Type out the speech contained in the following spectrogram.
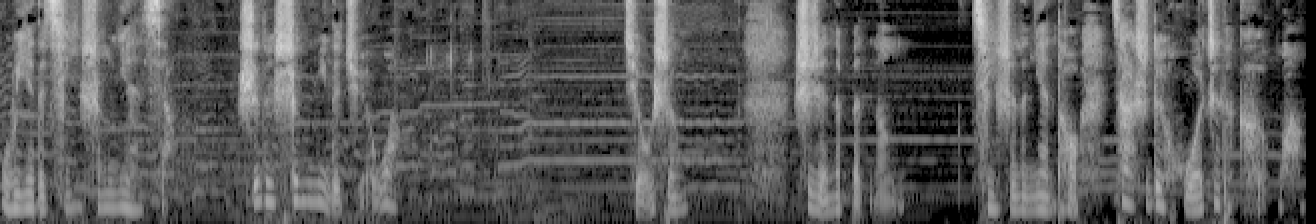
午夜的轻声念想，是对生命的绝望。求生是人的本能，轻生的念头恰是对活着的渴望。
